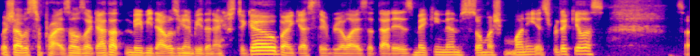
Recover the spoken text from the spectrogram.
which I was surprised. I was like, I thought maybe that was going to be the next to go, but I guess they realized that that is making them so much money, it's ridiculous. So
